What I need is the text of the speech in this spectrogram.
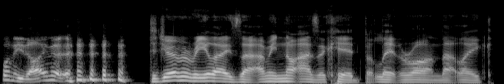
funny that, isn't it? Did you ever realize that? I mean, not as a kid, but later on, that like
